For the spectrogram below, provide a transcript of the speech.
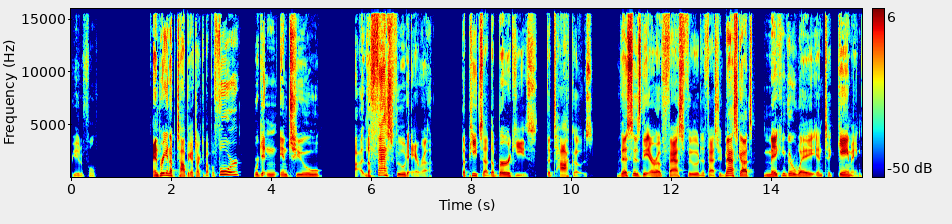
Beautiful. And bringing up a topic I talked about before, we're getting into uh, the fast food era the pizza, the burgies, the tacos. This is the era of fast food, the fast food mascots making their way into gaming.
